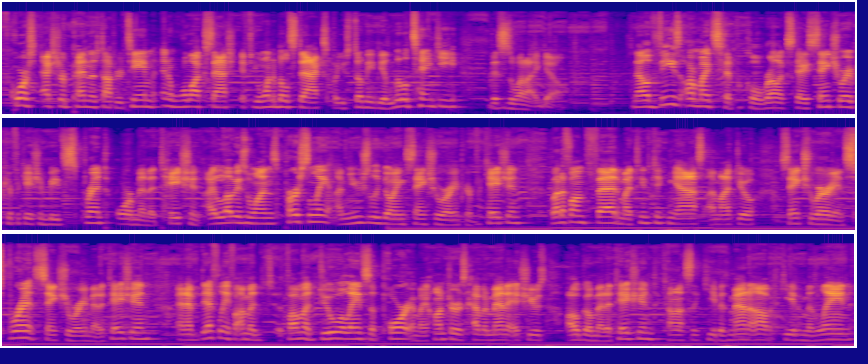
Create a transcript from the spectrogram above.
Of course, extra pen to stop your team, and Warlock Sash if you want to build stacks, but you still need to be a little tanky, this is what I go. Now these are my typical Relics guys, Sanctuary, Purification Beads, Sprint, or Meditation. I love these ones. Personally, I'm usually going Sanctuary and Purification, but if I'm fed, my team's kicking ass, I might go Sanctuary and Sprint, Sanctuary and Meditation, and if definitely if I'm a if I'm a dual lane support and my hunter is having mana issues, I'll go Meditation to constantly keep his mana up, to keep him in lane,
